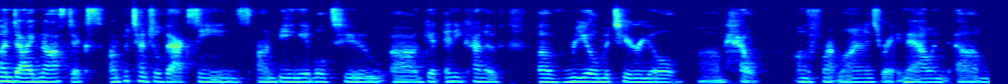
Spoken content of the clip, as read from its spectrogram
on diagnostics, on potential vaccines, on being able to uh, get any kind of of real material um, help on the front lines right now. And um,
